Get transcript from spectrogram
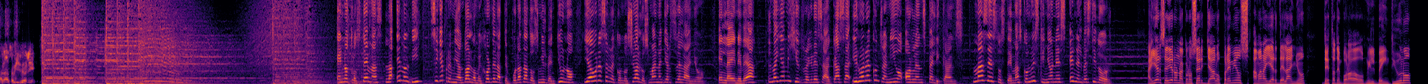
abrazo, Missouri. En otros temas, la MLB sigue premiando a lo mejor de la temporada 2021 y ahora se reconoció a los managers del año. En la NBA, el Miami Heat regresa a casa y lo hará contra New Orleans Pelicans. Más de estos temas con Luis Quiñones en el vestidor. Ayer se dieron a conocer ya los premios a manager del año de esta temporada 2021.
